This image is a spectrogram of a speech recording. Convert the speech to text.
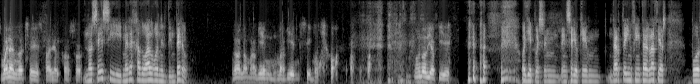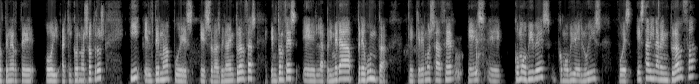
Buenas noches, Padre Alfonso. No sé si me he dejado algo en el tintero. No, no, más bien, más bien, sí, mucho. Uno de a pie. Oye, pues en, serio, que darte infinitas gracias por tenerte hoy aquí con nosotros y el tema, pues eso, las bienaventuranzas. Entonces, eh, la primera pregunta que queremos hacer es eh, ¿cómo vives, cómo vive Luis, pues esta bienaventuranza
